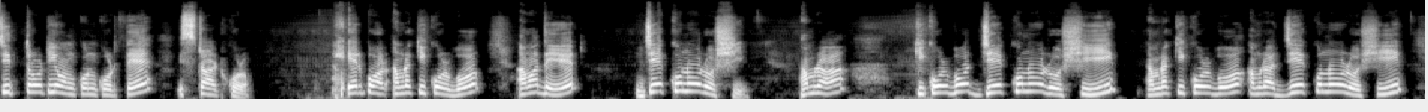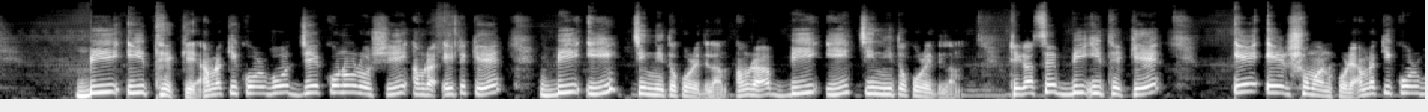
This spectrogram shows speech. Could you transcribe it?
চিত্রটি অঙ্কন করতে স্টার্ট করো। এরপর আমরা কি করব? আমাদের যে কোনো রশ্মি। আমরা কি করব? যে কোনো রশ্মি, আমরা কি করব? আমরা যে কোনো রশ্মি বিই থেকে, আমরা কি করব? যে কোনো রশ্মি, আমরা এটাকে বিই চিহ্নিত করে দিলাম। আমরা বিই চিহ্নিত করে দিলাম। ঠিক আছে? বিই থেকে এ এর সমান করে, আমরা কি করব?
